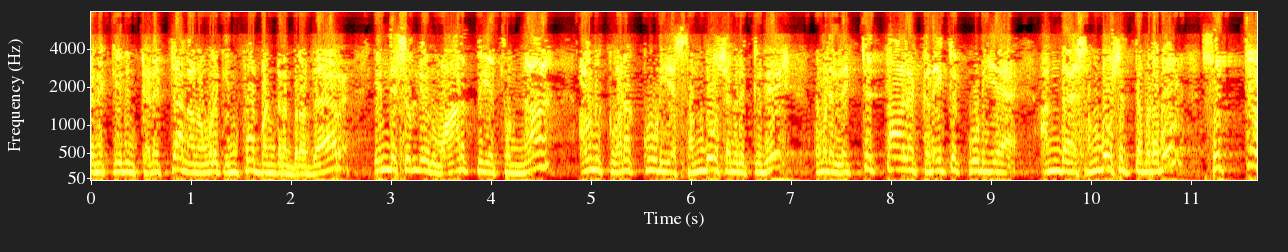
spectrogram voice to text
எனக்கு எதுவும் கிடைச்சா நான் உங்களுக்கு இன்ஃபார்ம் பண்றேன் பிரதர் என்று சொல்லி ஒரு வார்த்தையை சொன்னா அவனுக்கு வரக்கூடிய சந்தோஷம் இருக்குது. உங்களுடைய லட்சத்தால கிடைக்கக்கூடிய அந்த சந்தோஷத்தை விடவும் சொச்ச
